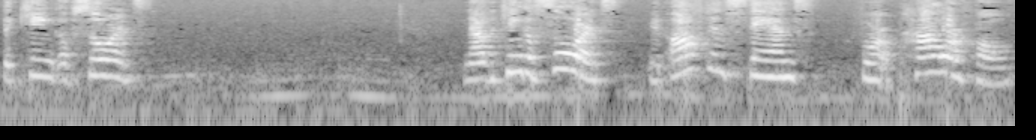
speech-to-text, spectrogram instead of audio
the King of Swords. Now, the King of Swords, it often stands for a powerful,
